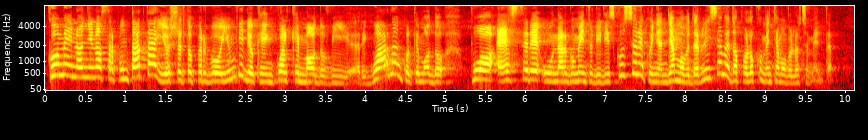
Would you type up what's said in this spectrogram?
Come in ogni nostra puntata, io ho scelto per voi un video che in qualche modo vi riguarda, in qualche modo può essere un argomento di discussione, quindi andiamo a vederlo insieme e dopo lo commentiamo velocemente.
